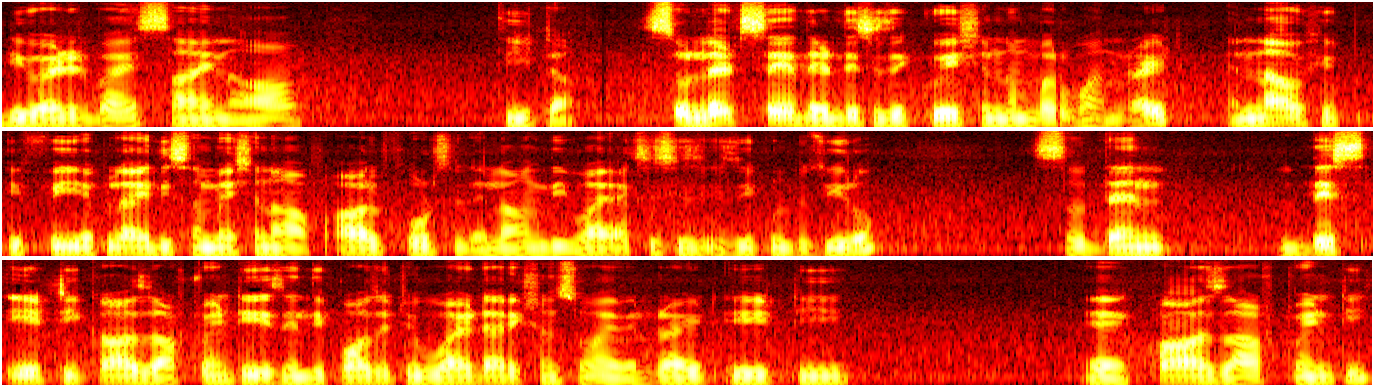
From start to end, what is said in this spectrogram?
divided by sine of theta. So let's say that this is equation number 1 right? And now if, if we apply the summation of all forces along the y-axis is, is equal to 0 so then this at cos of 20 is in the positive y direction. So I will write at a cos of 20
